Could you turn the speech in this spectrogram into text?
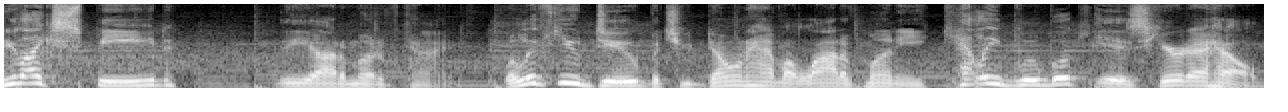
Do you like speed? The automotive kind. Well, if you do, but you don't have a lot of money, Kelley Blue Book is here to help.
